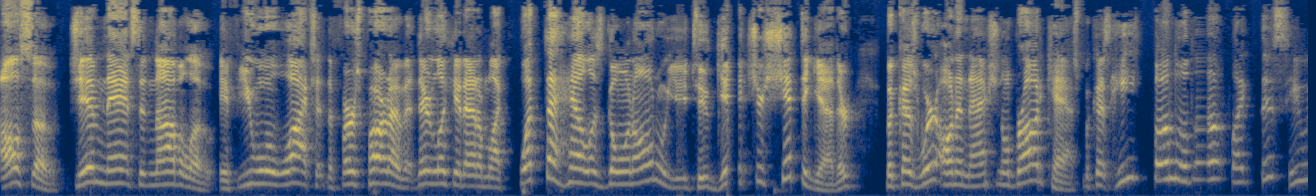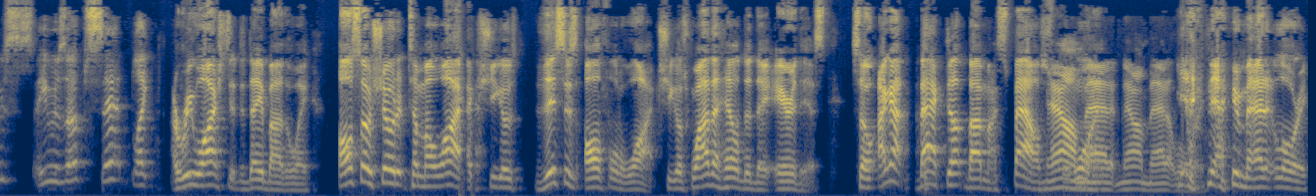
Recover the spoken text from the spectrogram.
Also, Jim Nantz and Nobilo, if you will watch it, the first part of it, they're looking at him like, what the hell is going on with you two? Get your shit together because we're on a national broadcast because he bundled up like this. He was, he was upset. Like I rewatched it today, by the way. Also showed it to my wife. She goes, this is awful to watch. She goes, why the hell did they air this? So I got backed up by my spouse. Now I'm one. mad at now I'm mad at Lori. Yeah, now you're mad at Lori.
